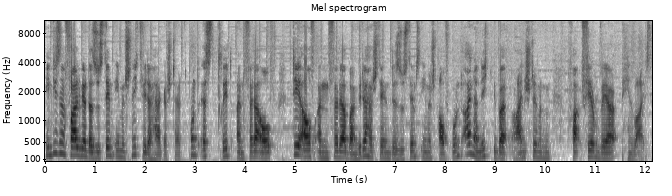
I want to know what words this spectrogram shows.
In diesem Fall wird das Systemimage nicht wiederhergestellt und es tritt ein Fehler auf, der auf einen Fehler beim Wiederherstellen des Systemimage aufgrund einer nicht übereinstimmenden Firmware hinweist.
